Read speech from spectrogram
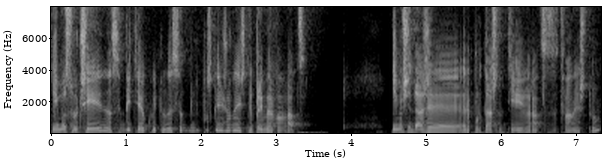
Има случаи на събития, които не са допускани журналисти. Например, във Враца. Имаше даже репортаж на ТВ Враца за това нещо,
